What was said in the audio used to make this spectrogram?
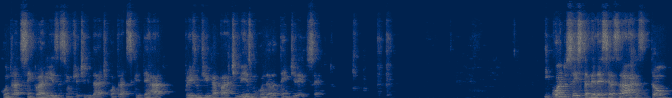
Contrato sem clareza, sem objetividade, contrato escrito errado, prejudica a parte mesmo quando ela tem direito certo. E quando você estabelece as arras, então,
